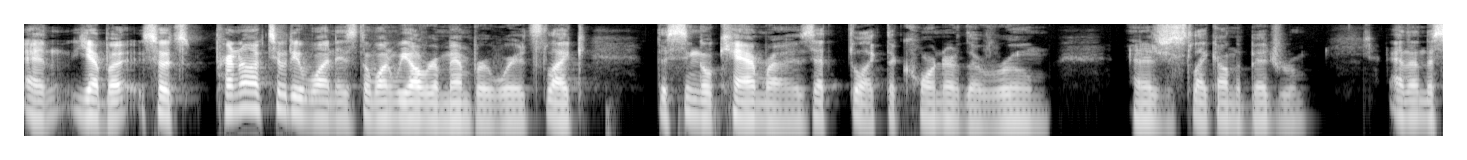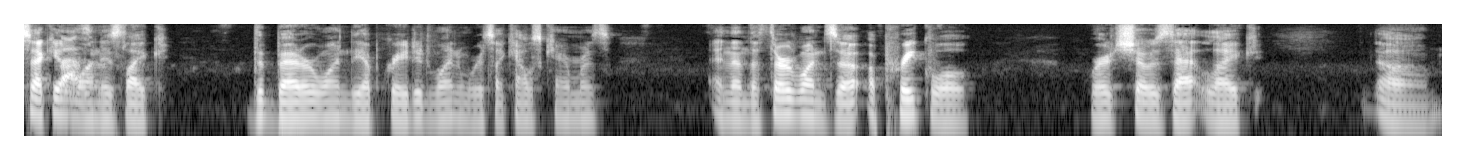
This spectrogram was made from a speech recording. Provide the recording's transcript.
And yeah but so it's paranormal activity 1 is the one we all remember where it's like the single camera is at like the corner of the room and it's just like on the bedroom. And then the second one is like the better one the upgraded one where it's like house cameras and then the third one's a, a prequel where it shows that like um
